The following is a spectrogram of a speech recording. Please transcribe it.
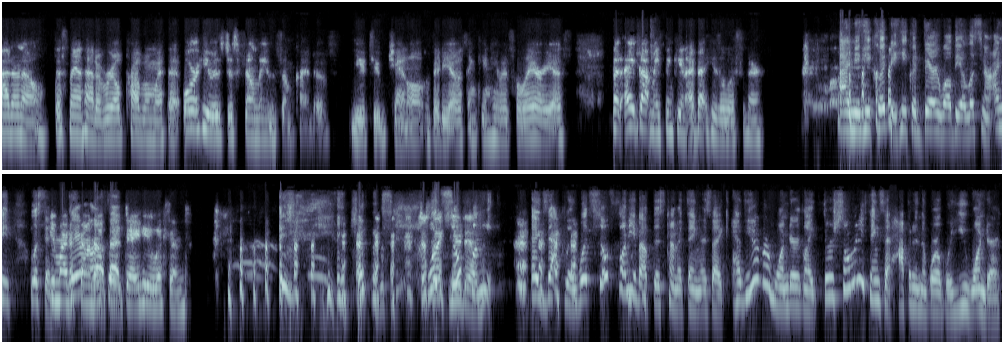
I don't know. This man had a real problem with it, or he was just filming some kind of YouTube channel video, thinking he was hilarious. But it got me thinking. I bet he's a listener. I mean, he could be. He could very well be a listener. I mean, listen. You might have found out that day he listened, just What's like so you did. funny? exactly. What's so funny about this kind of thing is like, have you ever wondered? Like, there's so many things that happen in the world where you wonder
